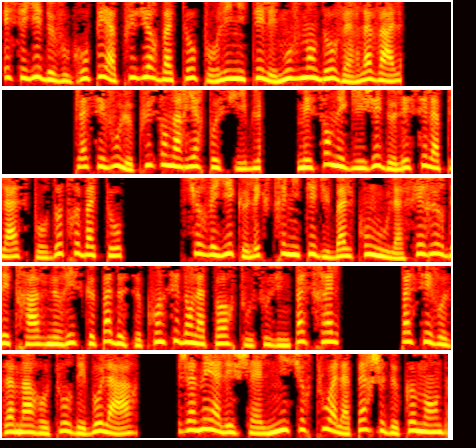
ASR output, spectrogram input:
essayez de vous grouper à plusieurs bateaux pour limiter les mouvements d'eau vers l'aval. Placez-vous le plus en arrière possible, mais sans négliger de laisser la place pour d'autres bateaux, Surveillez que l'extrémité du balcon ou la ferrure d'étrave ne risque pas de se coincer dans la porte ou sous une passerelle. Passez vos amarres autour des bollards, jamais à l'échelle ni surtout à la perche de commande.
